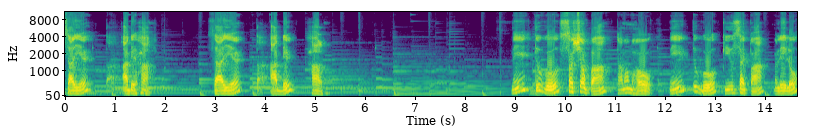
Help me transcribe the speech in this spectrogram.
စာရတာအဒဟာစာရတာအဒဟာမင်းသူ့ကိုဆောက်ရှောက်ပါဒါမှမဟုတ်မင်းသူ့ကိုကယူဆိုင်ပါမလေးလို့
